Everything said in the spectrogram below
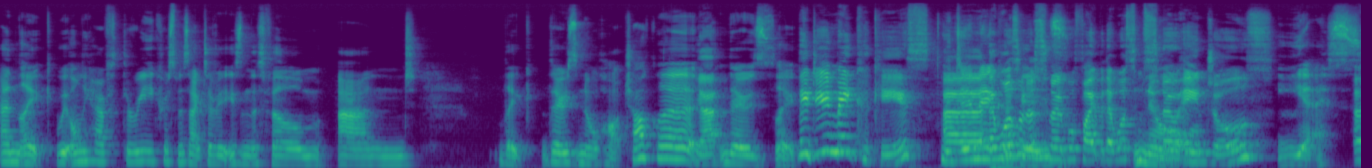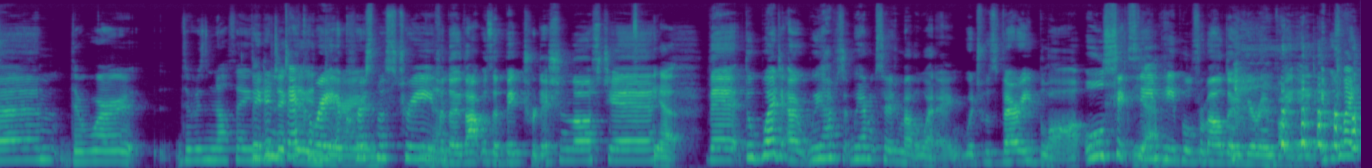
And like we only have three Christmas activities in this film and like there's no hot chocolate. Yeah. There's like They do make cookies. They do Uh, make there wasn't a cookies. snowball fight, but there was some No. snow angels. yes. Um, there were there was nothing they didn't decorate a. Christmas tree, even though that was a big tradition last year. Uh, Yeah. The the wedding. Oh, we have to, we haven't spoken about the wedding, which was very blah. All sixteen Yeah. people from Aldovia are invited. it was like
